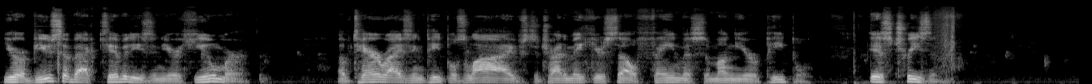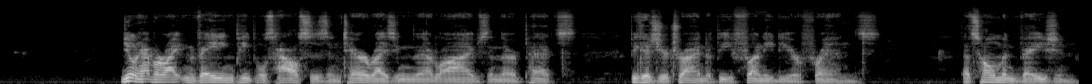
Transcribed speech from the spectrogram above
Your abusive activities and your humor of terrorizing people's lives to try to make yourself famous among your people is treason. You don't have a right invading people's houses and terrorizing their lives and their pets because you're trying to be funny to your friends. That's home invasion.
